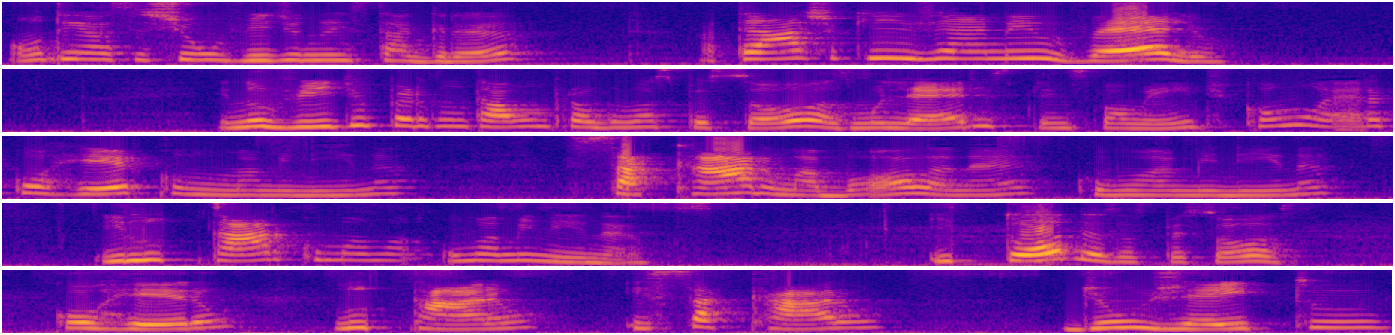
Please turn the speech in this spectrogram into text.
Ontem eu assisti um vídeo no Instagram, até acho que já é meio velho. E no vídeo perguntavam para algumas pessoas, mulheres principalmente, como era correr como uma menina, sacar uma bola, né, como uma menina e lutar como uma, uma menina. E todas as pessoas correram, lutaram e sacaram de um jeito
